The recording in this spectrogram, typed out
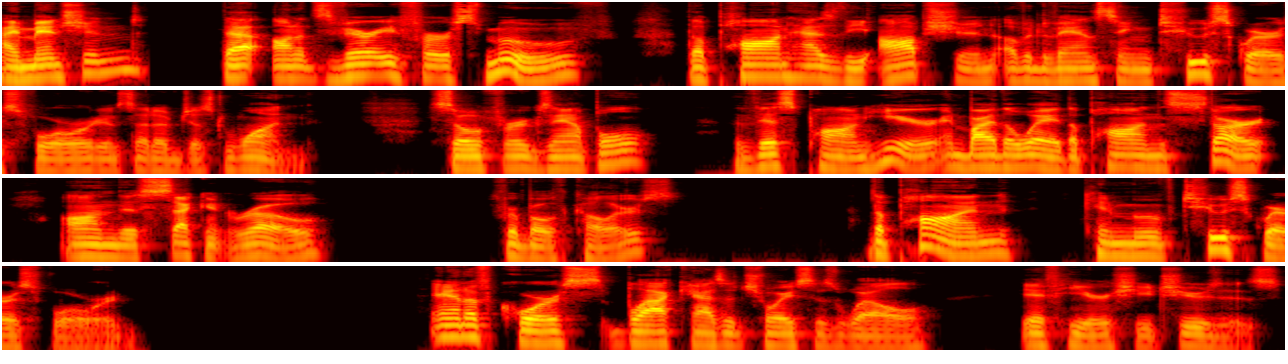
I mentioned that on its very first move, the pawn has the option of advancing two squares forward instead of just one. So for example, this pawn here, and by the way, the pawns start on this second row for both colors, the pawn can move two squares forward. And of course, black has a choice as well if he or she chooses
